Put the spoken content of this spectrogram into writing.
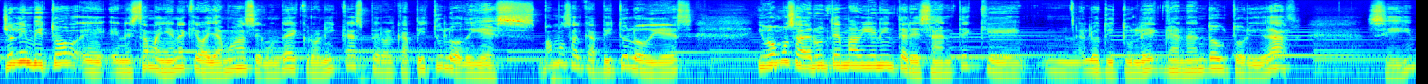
Yo le invito eh, en esta mañana que vayamos a Segunda de Crónicas, pero al capítulo 10. Vamos al capítulo 10 y vamos a ver un tema bien interesante que mm, lo titulé Ganando autoridad. ¿Sí?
